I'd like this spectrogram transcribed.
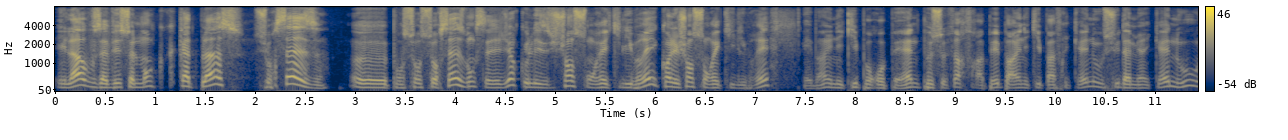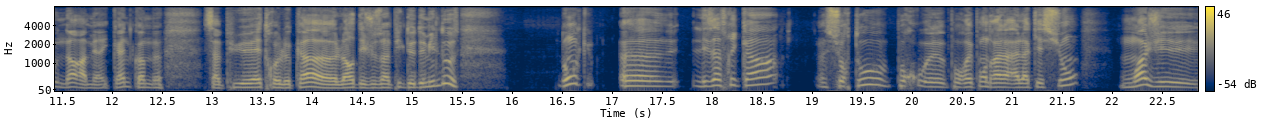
et là vous avez seulement 4 places sur 16. euh, pour sur, sur 16, donc c'est-à-dire que les chances sont rééquilibrées. Quand les chances sont rééquilibrées, eh ben, une équipe européenne peut se faire frapper par une équipe africaine ou sud-américaine ou nord-américaine, comme ça a pu être le cas euh, lors des Jeux Olympiques de 2012. Donc, euh, les Africains, surtout pour, euh, pour répondre à la, question, moi j'ai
